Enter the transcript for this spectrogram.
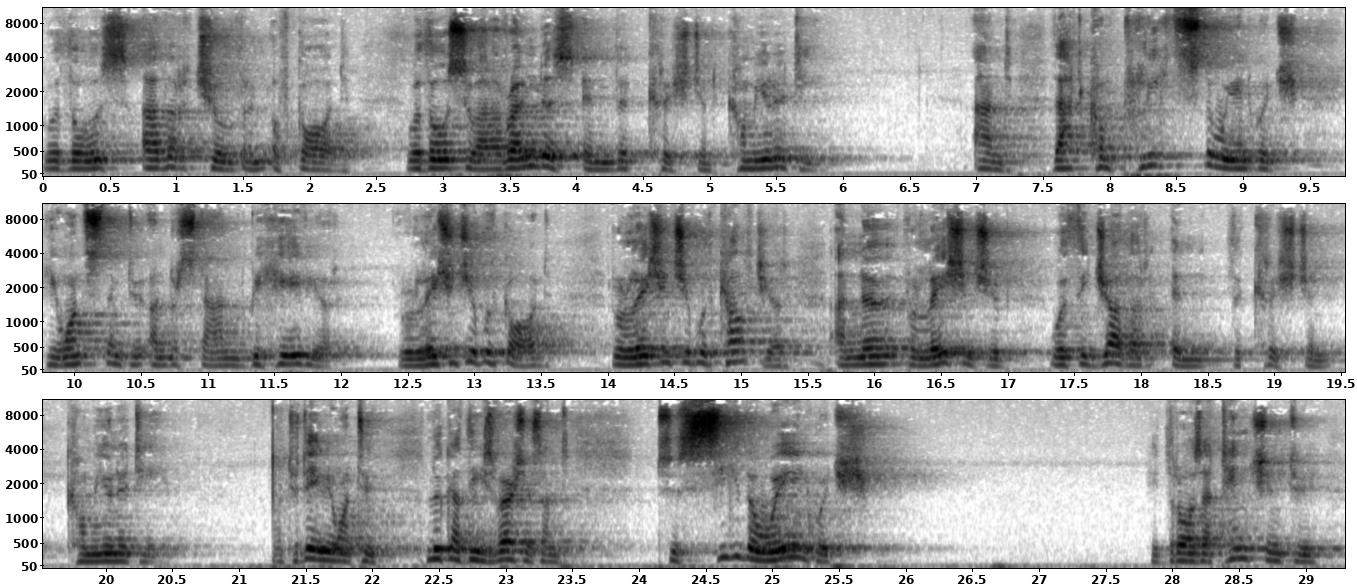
with those other children of God, with those who are around us in the Christian community. And that completes the way in which he wants them to understand behavior, relationship with God, relationship with culture, and now relationship with each other in the Christian community. And today we want to look at these verses and to see the way in which he draws attention to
